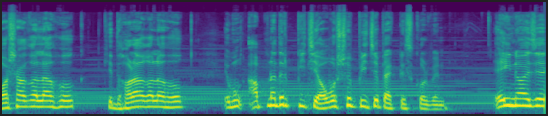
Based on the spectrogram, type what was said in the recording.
বসা গলা হোক, কি ধরা গলা হোক, এবং আপনাদের পিচে, অবশ্যই পিচে প্র্যাকটিস করবেন। এই নয় যে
